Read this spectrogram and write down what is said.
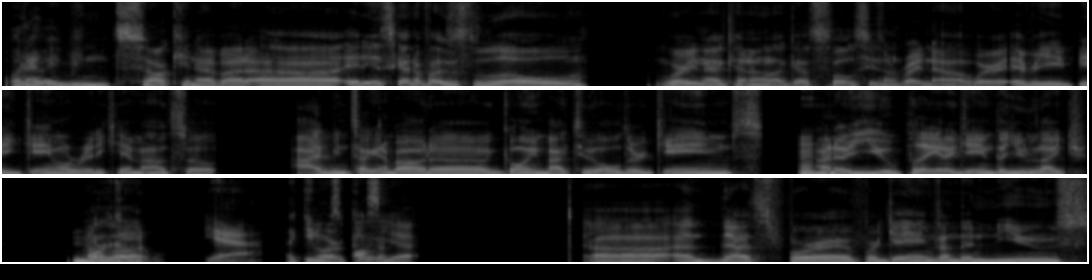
What have we been talking about? Uh, it is kind of a slow. We're in a kind of like a slow season right now, where every big game already came out. So I've been talking about uh going back to older games. Mm-hmm. I know you played a game that you liked, lot. Yeah, that game was awesome. Yeah. Uh, and that's for for games and the news.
